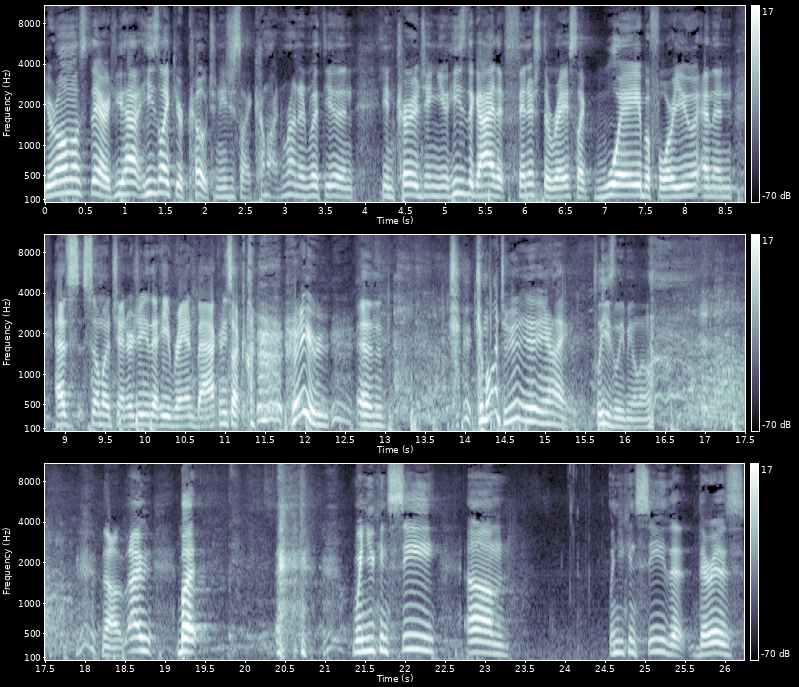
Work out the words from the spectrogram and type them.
You're almost there. If you have, he's like your coach, and he's just like, come on, running with you and encouraging you. He's the guy that finished the race like way before you, and then has so much energy that he ran back, and he's like, hey, and come on, dude. And you're like, please leave me alone. no, I, but when you can see, um, when you can see that there is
